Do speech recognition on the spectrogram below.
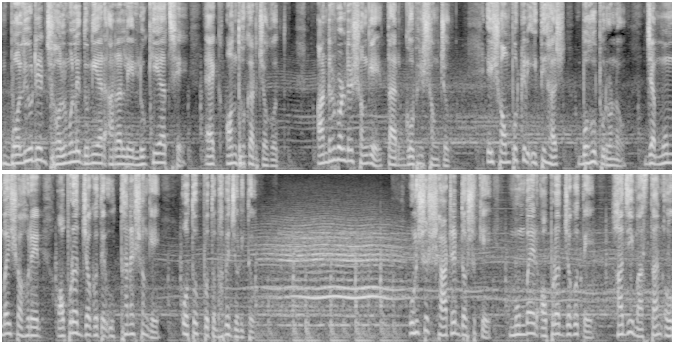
বলিউডের ঝলমলে দুনিয়ার আড়ালে লুকিয়ে আছে এক অন্ধকার জগৎ। আন্ডারওয়ার্ল্ডের সঙ্গে তার গভীর সংযোগ। এই সম্পর্কের ইতিহাস বহু পুরনো, যা মুম্বাই শহরের অপরাধ জগতের উত্থানের সঙ্গে ওতপ্রোতভাবে জড়িত। উনিশশো ষাটের দশকে মুম্বাইয়ের অপরাধ জগতে হাজি মাস্তান ও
